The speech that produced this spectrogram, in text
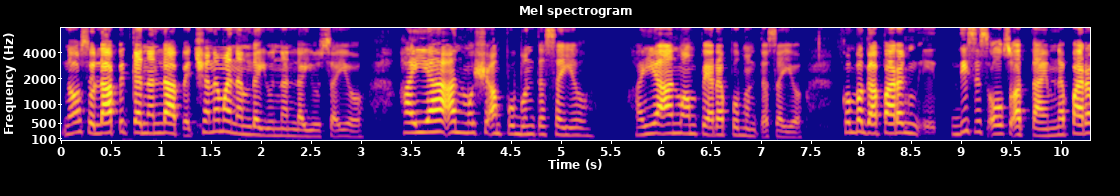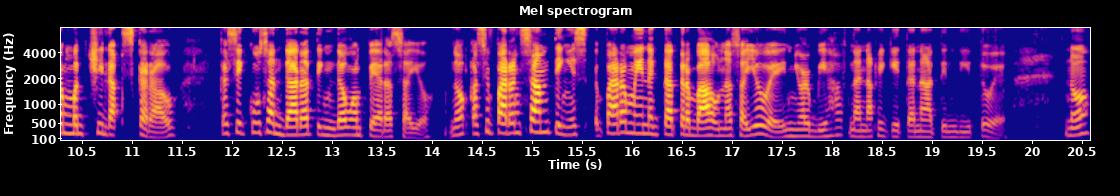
No? So, lapit ka ng lapit, siya naman ang layo ng layo sa iyo. Hayaan mo siya ang pumunta sa iyo. Hayaan mo ang pera pumunta sa iyo. Kumbaga, parang, this is also a time na parang mag-chillax ka raw, kasi kusan darating daw ang pera sa iyo, no? Kasi parang something is parang may nagtatrabaho na sa iyo eh in your behalf na nakikita natin dito eh no?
